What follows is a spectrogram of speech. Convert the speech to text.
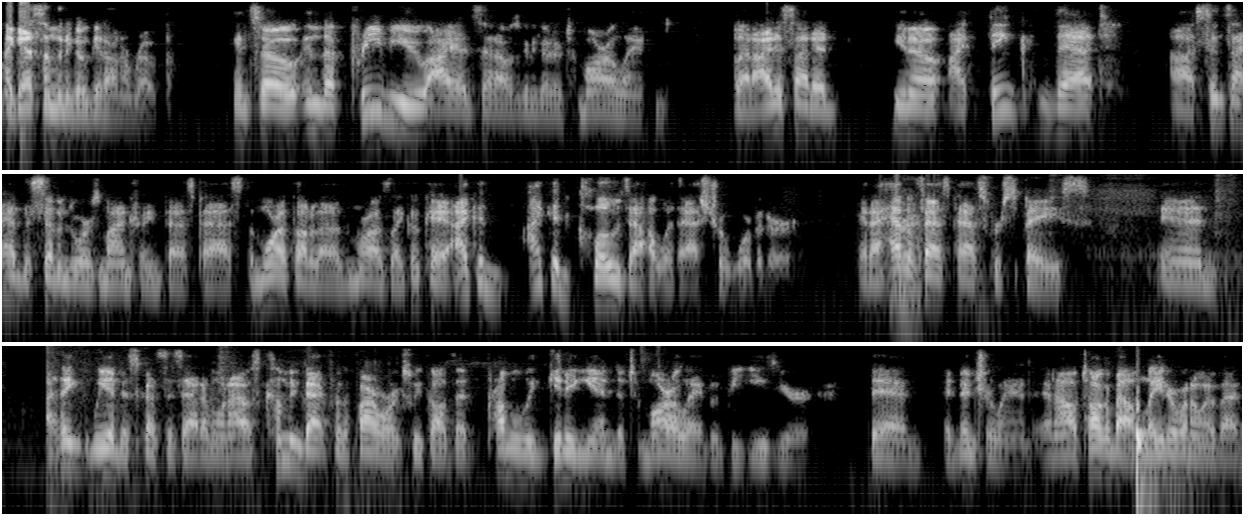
I guess I'm going to go get on a rope. And so in the preview, I had said I was going to go to Tomorrowland, but I decided You know, I think that uh, since I had the Seven Dwarfs Mine Train Fast Pass, the more I thought about it, the more I was like, okay, I could I could close out with Astro Orbiter, and I have Right. a Fast Pass for space, and I think we had discussed this, Adam, when I was coming back for the fireworks. We thought that probably getting into Tomorrowland would be easier than Adventureland, and I'll talk about later when I went back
